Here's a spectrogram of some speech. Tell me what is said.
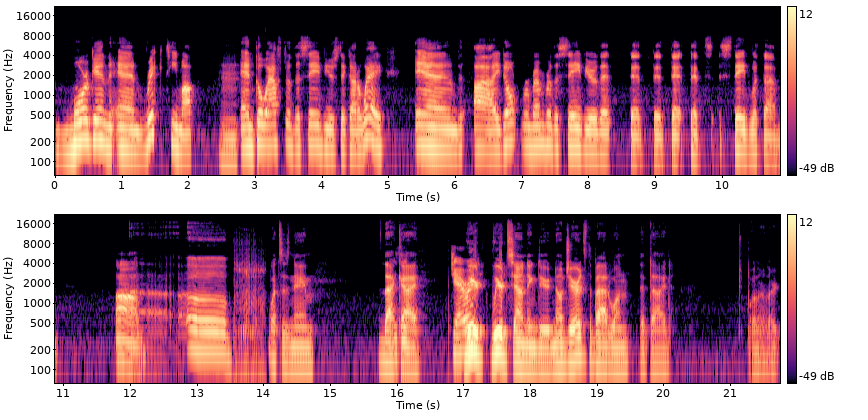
Morgan and Rick team up Hmm. and go after the saviors that got away. And I don't remember the savior that that that that that stayed with them. Um, oh what's his name That guy Jared. weird weird sounding dude no jared's the bad one that died spoiler alert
